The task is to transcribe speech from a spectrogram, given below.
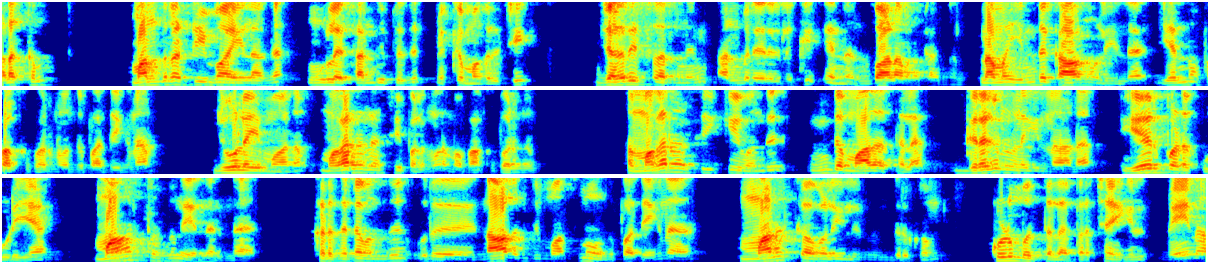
வணக்கம். மந்திர டி வாயிலாக உங்களை சந்திப்பதில் மிக்க மகிழ்ச்சி. ஜெகதீஸ்வரனின் அன்பு என் அன்பான வணக்கங்கள். நம்ம இந்த காணொலியில என்ன பார்க்க போறோம்னு வந்து பாத்தீங்கன்னா ஜூலை மாதம் மகர ராசி பலன்கள் நம்ம பார்க்க போறோம் மகர ராசிக்கு வந்து இந்த மாதத்துல கிரக நிலையினால ஏற்படக்கூடிய மாற்றங்கள் என்னென்ன? கிட்டத்தட்ட வந்து ஒரு நாலஞ்சு மாசமா வந்து பாத்தீங்கன்னா மனக்கவலையில் இருந்திருக்கும் குடும்பத்துல பிரச்சனைகள் மெயினா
